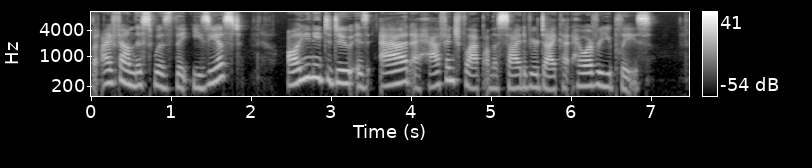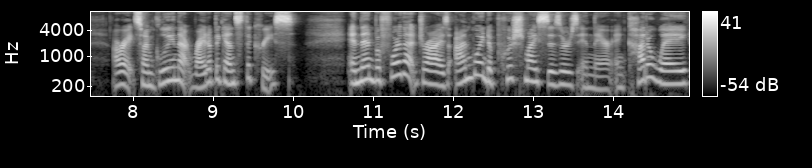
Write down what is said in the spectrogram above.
but I found this was the easiest. All you need to do is add a half inch flap on the side of your die cut, however you please. All right, so I'm gluing that right up against the crease. And then before that dries, I'm going to push my scissors in there and cut away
